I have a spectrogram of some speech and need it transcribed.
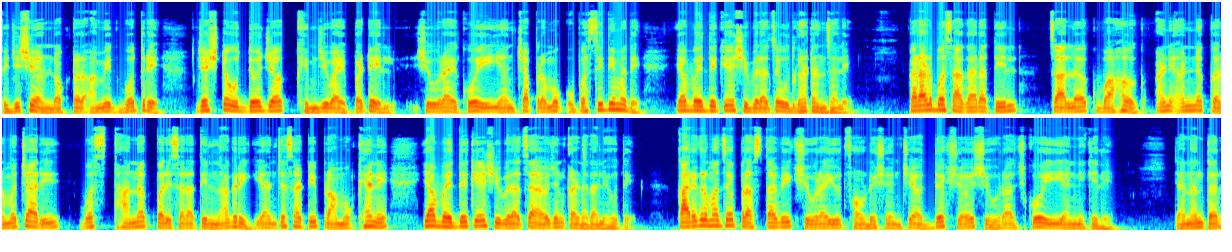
फिजिशियन डॉक्टर अमित बोत्रे ज्येष्ठ उद्योजक खिमजीबाई पटेल शिवराय कोळी यांच्या प्रमुख उपस्थितीमध्ये या वैद्यकीय शिबिराचे उद्घाटन झाले. कराड बस आगारातील चालक वाहक आणि अन्य कर्मचारी व स्थानक परिसरातील नागरिक यांच्यासाठी प्रामुख्याने या वैद्यकीय शिबिराचे आयोजन करण्यात आले होते. कार्यक्रमाचे प्रास्ताविक शिवराय युथ फाउंडेशनचे अध्यक्ष शिवराज कोळी यांनी केले. त्यानंतर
